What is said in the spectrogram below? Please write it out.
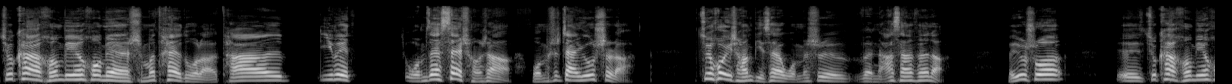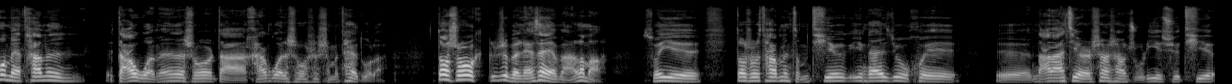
就看横滨后面什么态度了。他因为我们在赛程上我们是占优势的。最后一场比赛，我们是稳拿三分的，也就是说，呃，就看横滨后面他们打我们的时候，打韩国的时候是什么态度了。到时候日本联赛也完了嘛，所以到时候他们怎么踢，应该就会呃拿拿劲儿，上上主力去踢。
